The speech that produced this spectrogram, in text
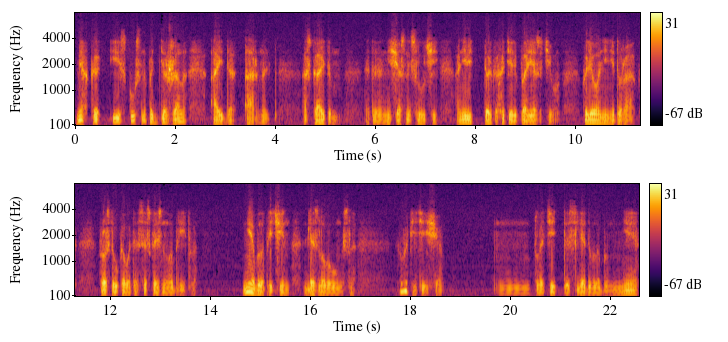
Мягко и искусно поддержала Айда Арнольд. А с Кайтом это несчастный случай. Они ведь только хотели порезать его. Калеони не дурак. Просто у кого-то соскользнула бритва. Не было причин для злого умысла. Выпейте еще. Платить-то следовало бы мне...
